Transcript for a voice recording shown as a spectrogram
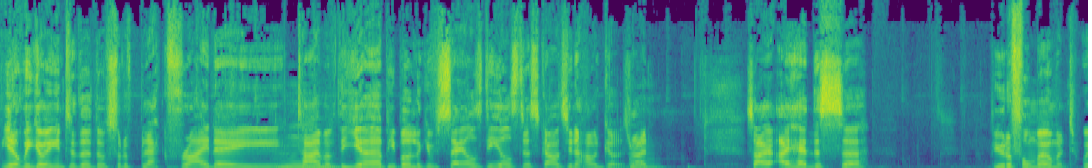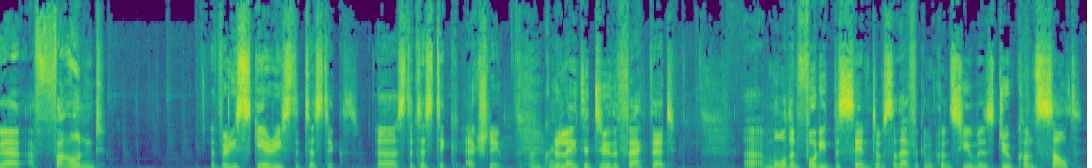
you know, we're going into the, the sort of Black Friday time of the year. People are looking for sales, deals, discounts. You know how it goes, right? So I, I had this uh, beautiful moment where I found a very scary statistics uh, statistic actually Okay. related to the fact that uh, more than 40% of South African consumers do consult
